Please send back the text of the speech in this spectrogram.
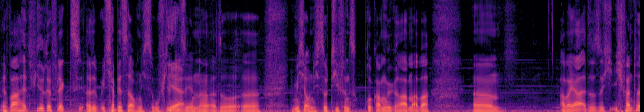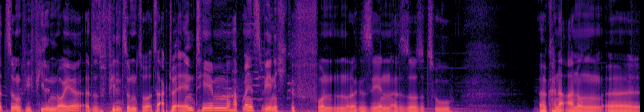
war halt viel Reflexion. Also ich habe jetzt ja auch nicht so viel Ja. gesehen, ne? Also äh, mich auch nicht so tief ins Programm gegraben, aber ähm, aber ja, also so ich, ich fand halt so irgendwie viele neue, also so viel so, so zu aktuellen Themen hat man jetzt wenig gefunden oder gesehen. Also so, so zu äh, keine Ahnung, äh,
